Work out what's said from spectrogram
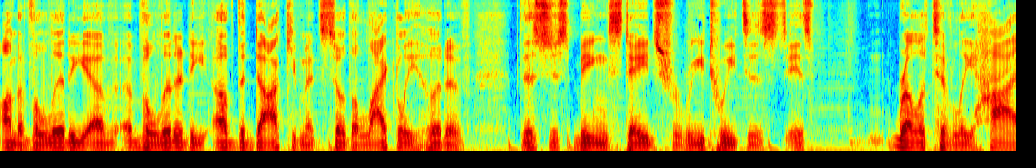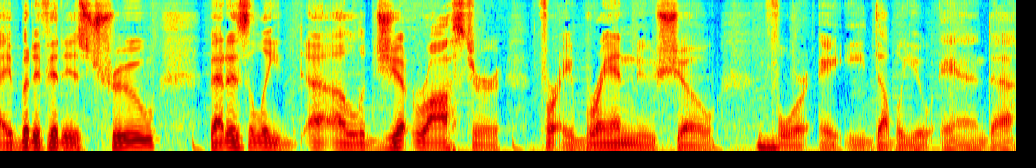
on the validity of validity of the document. So the likelihood of this just being staged for retweets is is relatively high, but if it is true, that is a, le- a legit roster for a brand new show for AEW, and uh,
